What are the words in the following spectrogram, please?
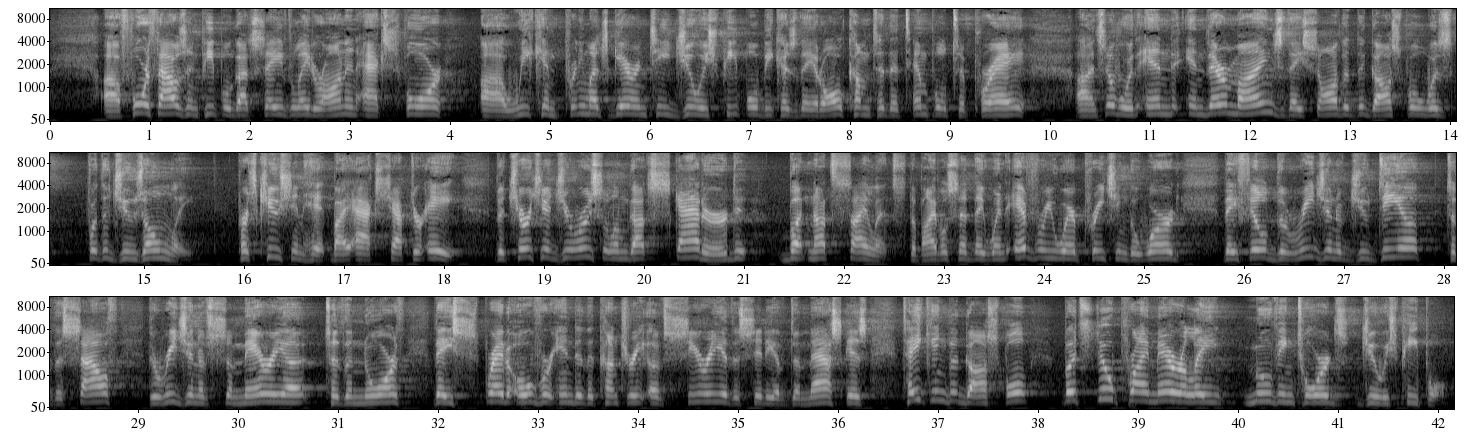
Uh, 4,000 people got saved later on in Acts 4. Uh, we can pretty much guarantee Jewish people because they had all come to the temple to pray uh, and so forth. And in their minds, they saw that the gospel was for the Jews only. Persecution hit by Acts chapter 8. The church at Jerusalem got scattered but not silenced. The Bible said they went everywhere preaching the word. They filled the region of Judea to the south, the region of Samaria to the north. They spread over into the country of Syria, the city of Damascus, taking the gospel, but still primarily moving towards Jewish people.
